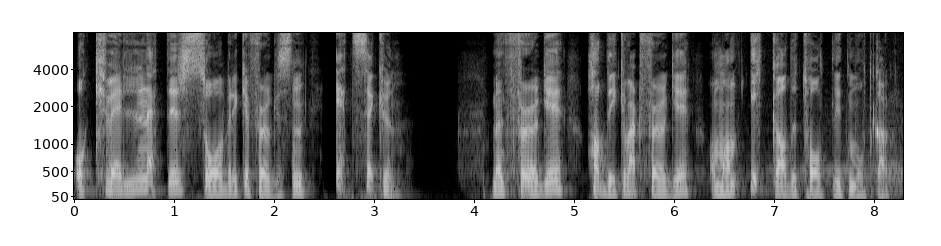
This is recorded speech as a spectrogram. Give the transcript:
og kvelden etter sover ikke Ferguson ett sekund. Men Fergie hadde ikke vært Fergie om han ikke hadde tålt litt motgang.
